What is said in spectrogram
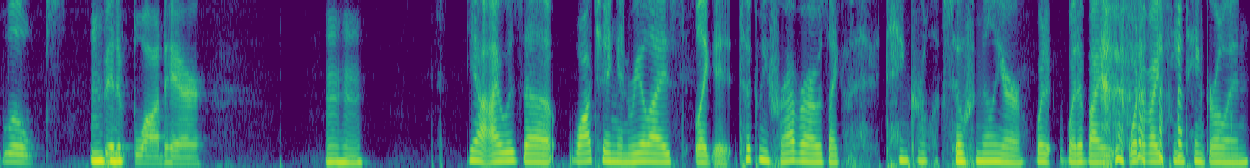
little s- bit of blonde hair. Mhm. Yeah, I was uh watching and realized like it took me forever. I was like, Tank Girl looks so familiar. What what have I what have I seen Tank Girl in?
